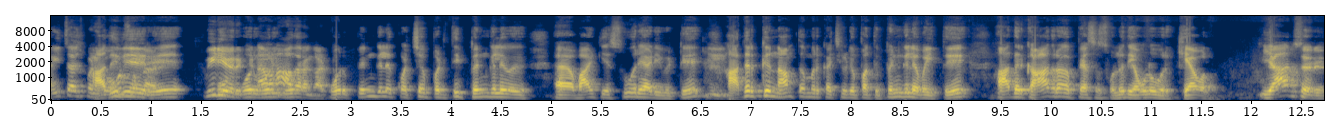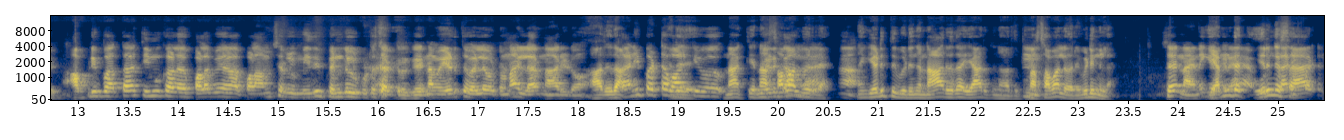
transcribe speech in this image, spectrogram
ரீசார்ஜ் அது பண்ணி வேறு. வீடியோ இருக்கு. ஒரு- பெண்களை கொச்சப்படுத்தி பெண்களை வாழ்க்கையை சூறையாடி விட்டு. அதற்கு நாம் தமிழர் கட்சியுடைய பத்து பெண்களை வைத்து அதற்கு ஆதரவாக பேச சொல்வது எவ்வளவு ஒரு கேவலம். யார் சார் அப்படி பார்த்தா திமுக பல பேர் பல அமைச்சர்கள் மீது பெண்கள் குற்றச்சாட்டு இருக்கு. நம்ம எடுத்து வெளில விட்டோம்னா எல்லாரும் நாரிடும் அதுதான். தனிப்பட்ட வாழ்க்கை நான் சவால் விடுறேன். நீங்க எடுத்து விடுங்க. நாறுதான் யாருக்கு நாறுது? நான் சவால் வரேன் விடுங்களேன். சார் நான் என்ன எந்த இருங்க சார்.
